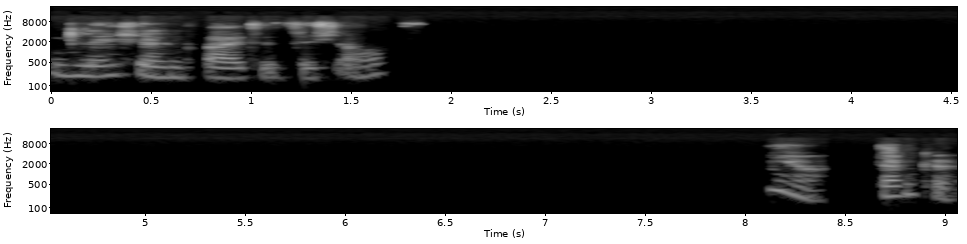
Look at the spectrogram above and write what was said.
Ein Lächeln breitet sich aus. Ja, danke.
